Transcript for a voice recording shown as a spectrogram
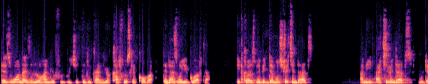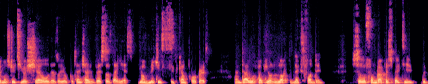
there's one that is a low hanging fruit, which you think you can, your cash flows can cover. Then that's what you go after. Because maybe demonstrating that, I mean, achieving that will demonstrate to your shareholders or your potential investors that yes, you're making significant progress. And that will help you unlock the next funding. So from that perspective, the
